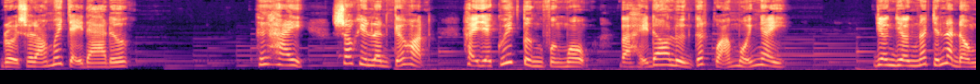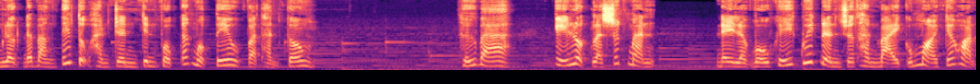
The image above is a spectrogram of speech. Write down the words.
rồi sau đó mới chạy đà được. Thứ hai, sau khi lên kế hoạch, Hãy giải quyết từng phần một và hãy đo lường kết quả mỗi ngày. Dần dần nó chính là động lực để bạn tiếp tục hành trình chinh phục các mục tiêu và thành công. Thứ ba, kỷ luật là sức mạnh. Đây là vũ khí quyết định sự thành bại của mọi kế hoạch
